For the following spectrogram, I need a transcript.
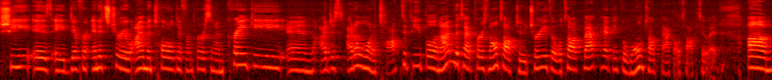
she is a different and it's true i'm a total different person i'm cranky and i just i don't want to talk to people and i'm the type person i'll talk to a tree if it will talk back heck if it won't talk back i'll talk to it um,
